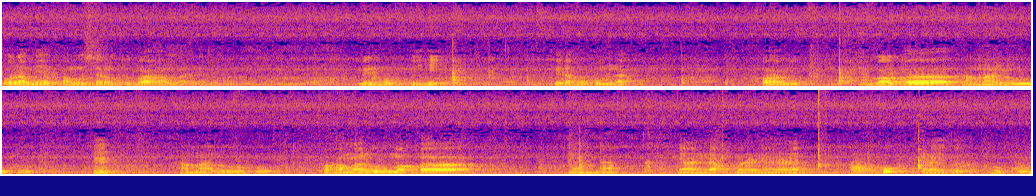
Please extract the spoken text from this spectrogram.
ulam yafhamu sareng teu paham min hukmihi. Kira hukumna pahami maka Amaluhu, hmm? amaluhu, pahamalu maka nyanak, nyanak marana hu karena itu. Hukum.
